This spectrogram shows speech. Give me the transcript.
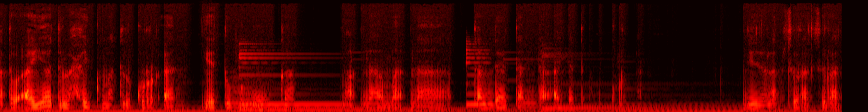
atau ayatul hikmatul Quran yaitu mengungkap makna-makna tanda-tanda ayat Al-Quran di dalam surat-surat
